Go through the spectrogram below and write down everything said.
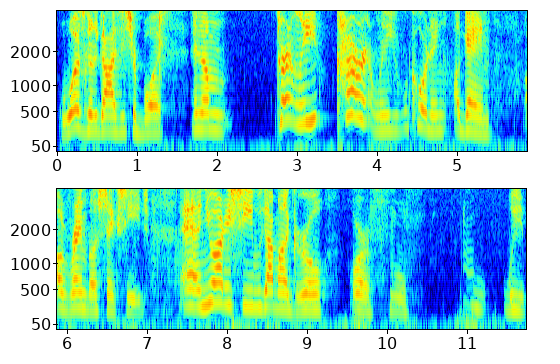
what's good guys? It's your boy, and I'm currently currently recording a game of Rainbow Six Siege. And you already see we got my girl, or well, we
